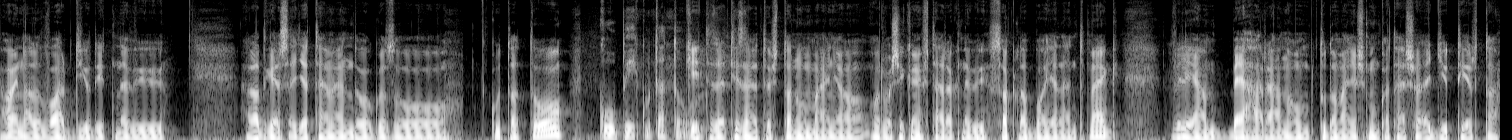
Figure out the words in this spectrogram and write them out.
Hajnal Vard Judit nevű Radgers Egyetemen dolgozó kutató, Kópé kutató? 2015-ös tanulmánya orvosi könyvtárak nevű szaklapban jelent meg. William Beharano tudományos munkatársal együtt írta.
